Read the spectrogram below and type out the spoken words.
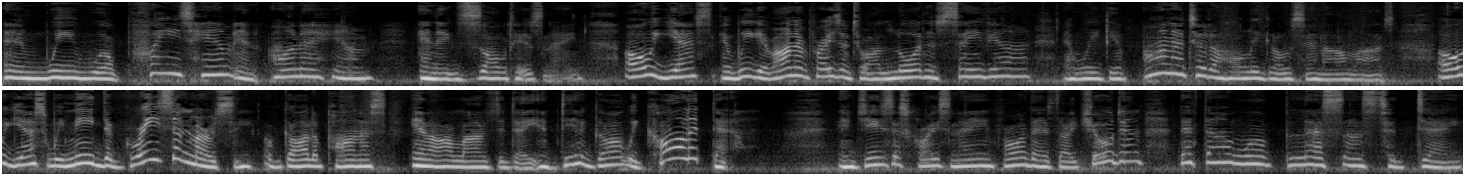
and we will praise Him and honor Him and exalt his name. Oh, yes, and we give honor and praise unto our Lord and Savior, and we give honor to the Holy Ghost in our lives. Oh, yes, we need the grace and mercy of God upon us in our lives today. And dear God, we call it down. In Jesus Christ's name, Father, as thy children, that thou wilt bless us today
